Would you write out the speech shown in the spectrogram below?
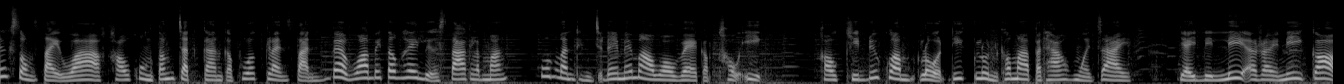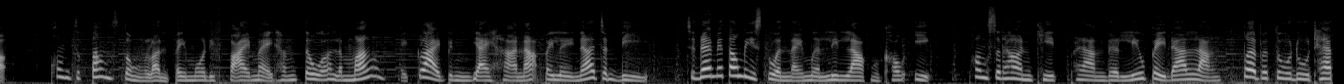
นึกสงสัยว่าเขาคงต้องจัดการกับพวกแกลนสัน แบบว่าไม่ต้องให้เหลือซากละมั้ง พวกมันถึงจะได้ไม่มาวอลแวร์กับเขาอีก เขาคิดด้วยความโกรธที่กลุ่นเข้ามาประทะหัวใจใหญ่ลิลลี่อะไรนี่ก็ คงจะต้องส่งหล่อนไปโมดิฟายใหม่ทั้งตัวละมั้งให้กลายเป็นยายฮานะไปเลยน่าจะดี จะได้ไม่ต้องมีส่วนไหนเหมือนลินลาของเขาอีก พงศธรคิดพลางเดินลิ้วไปด้านหลัง เปิดประตูดูแทบ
